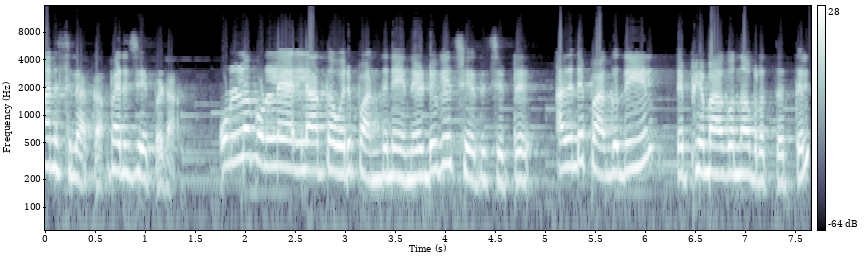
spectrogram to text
മനസ്സിലാക്കാം പരിചയപ്പെടാം. ഉള്ള പൊള്ളയല്ലാത്ത ഒരു പന്തിനെ നെടുകെ ഛേദിച്ചിട്ട് അതിന്റെ പകുതിയിൽ ലഭ്യമാകുന്ന വൃത്തത്തിൽ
